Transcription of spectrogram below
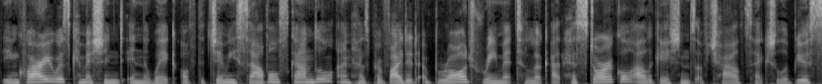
The inquiry was commissioned in the wake of the Jimmy Savile scandal and has provided a broad remit to look at historical allegations of child sexual abuse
